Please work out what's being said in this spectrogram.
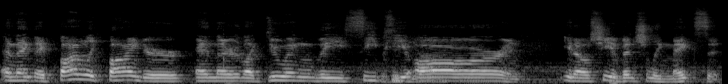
and they, they finally find her and they're like doing the CPR and you know she eventually makes it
